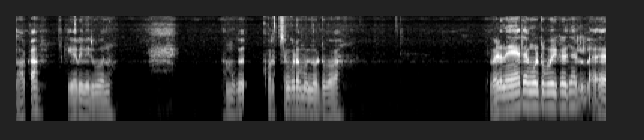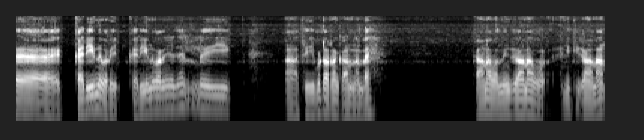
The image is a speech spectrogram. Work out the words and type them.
നോക്കാം കയറി വരുമോന്ന് നമുക്ക് കുറച്ചും കൂടെ മുന്നോട്ട് പോകാം ഇവിടെ നേരെ അങ്ങോട്ട് പോയി കഴിഞ്ഞാൽ കരി എന്ന് പറയും. കരി എന്ന് പറഞ്ഞു കഴിഞ്ഞാൽ ഈ ആ തീപിട്ട കാണുന്നുണ്ടേ. കാണാവോ? നിങ്ങൾക്ക് കാണാവോ? എനിക്ക് കാണാം.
